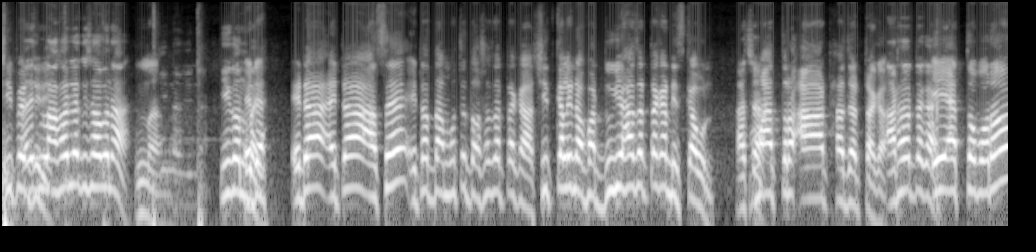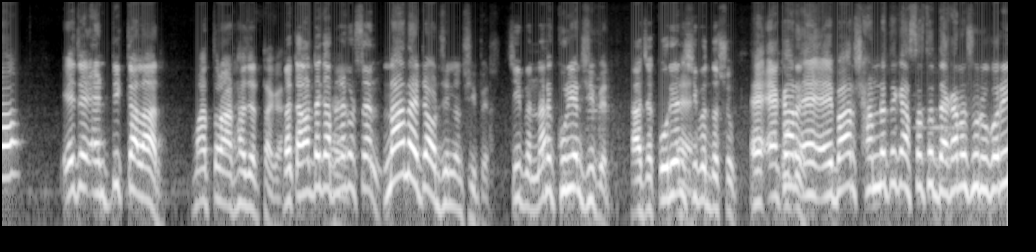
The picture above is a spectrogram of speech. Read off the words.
শিপের জিনিস। লাভ হলে কিছু হবে না? না। কি কোন ভাই? এটা এটা এটা আছে এটার দাম হচ্ছে দশ হাজার টাকা। শীতকালীন অফার দুই হাজার টাকা ডিসকাউন্ট আচ্ছা। মাত্র আট হাজার টাকা। আট হাজার টাকা। এই এত বড় এই যে অ্যান্টিক কালার মাত্র আট হাজার টাকা। ভাই আপনারা করছেন? না না এটা অরিজিনাল শিপের চিপেন না? মানে কোরিয়ান শিপের আচ্ছা কোরিয়ান হ্যাঁ। শিপের দর্শক। একার এবার সামনে থেকে আস্তে আস্তে দেখানো শুরু করি।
